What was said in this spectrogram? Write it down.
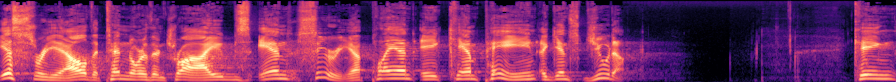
Israel, the ten northern tribes, and Syria planned a campaign against Judah. King,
